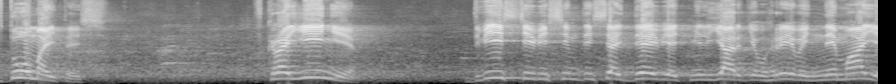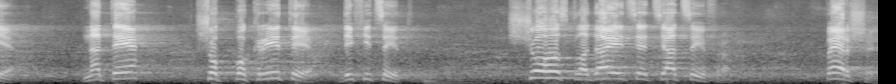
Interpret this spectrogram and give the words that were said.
Вдумайтесь, в країні 289 мільярдів гривень немає на те, щоб покрити дефіцит. З чого складається ця цифра? Перше.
